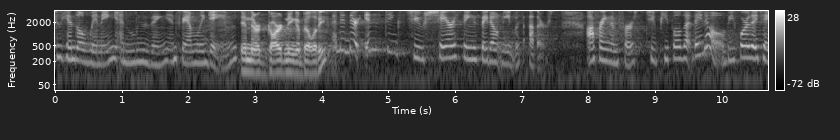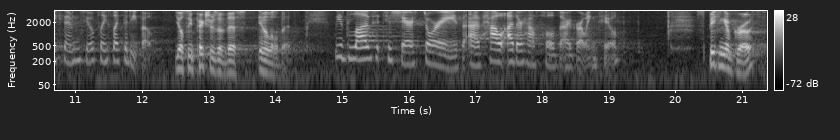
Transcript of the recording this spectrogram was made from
to handle winning and losing in family games. in their gardening ability, and in their instincts to share things they don't need with others, offering them first to people that they know before they take them to a place like the depot. You'll see pictures of this in a little bit. We'd love to share stories of how other households are growing too. Speaking of growth,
